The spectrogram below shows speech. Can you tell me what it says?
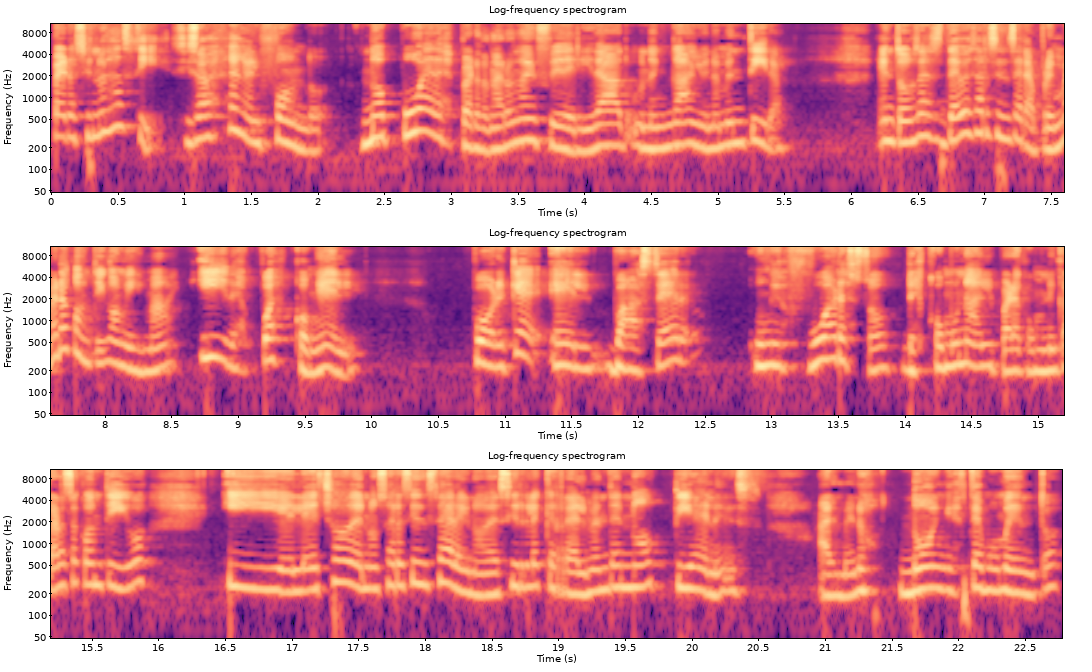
Pero si no es así, si sabes que en el fondo no puedes perdonar una infidelidad, un engaño, una mentira, entonces debes ser sincera primero contigo misma y después con él. Porque él va a hacer un esfuerzo descomunal para comunicarse contigo y el hecho de no ser sincera y no decirle que realmente no tienes al menos no en este momento,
